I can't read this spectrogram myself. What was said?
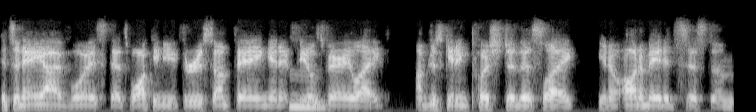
it's an ai voice that's walking you through something and it feels Mm, very like i'm just getting pushed to this like you know automated system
